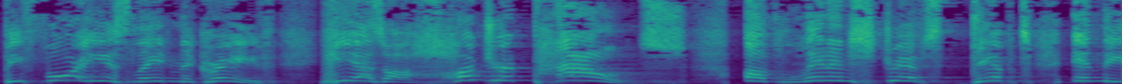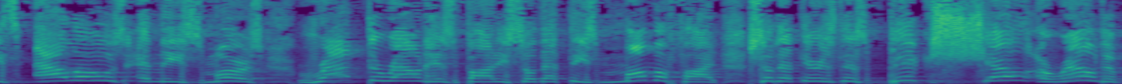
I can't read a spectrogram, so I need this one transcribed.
Before he is laid in the grave, he has a hundred pounds of linen strips dipped in these aloes and these myrrhs wrapped around his body so that these mummified, so that there's this big shell around him.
